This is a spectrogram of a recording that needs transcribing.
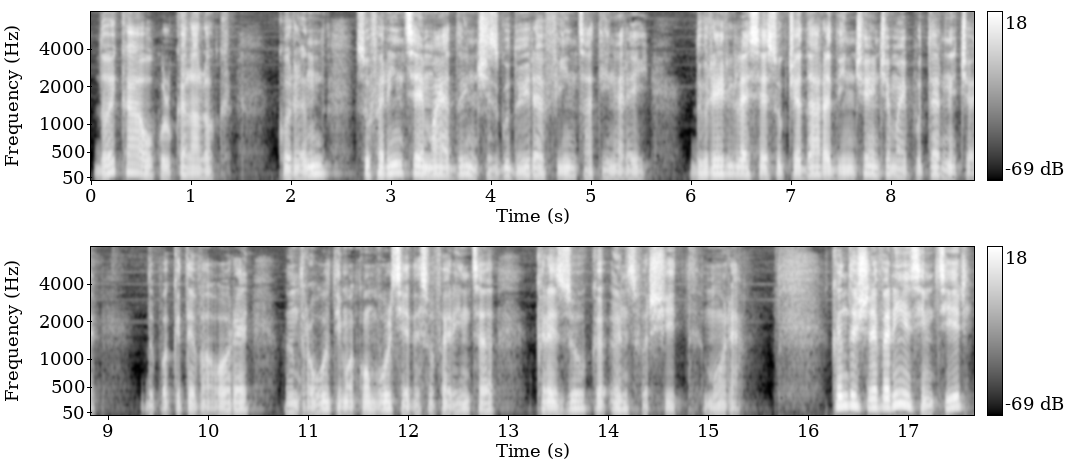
Doica o culcă la loc. Curând, suferințe mai adânci zguduiră ființa tinerei. Durerile se succedară din ce în ce mai puternice. După câteva ore, într-o ultimă convulsie de suferință, crezu că în sfârșit murea. Când își reveni în simțiri,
